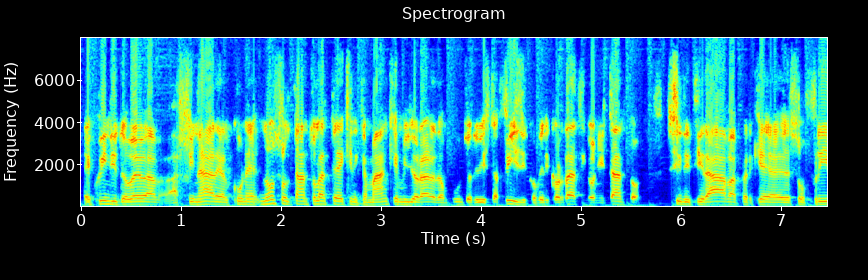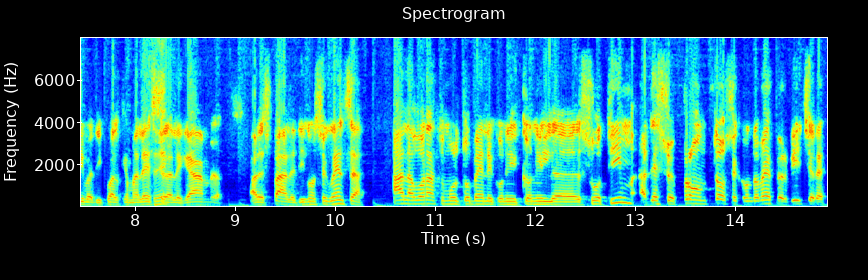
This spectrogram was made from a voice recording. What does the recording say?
e quindi doveva affinare alcune, non soltanto la tecnica ma anche migliorare da un punto di vista fisico. Vi ricordate che ogni tanto si ritirava perché soffriva di qualche malessere sì. alle gambe, alle spalle, di conseguenza ha lavorato molto bene con il, con il, suo team, adesso è pronto secondo me per vincere,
